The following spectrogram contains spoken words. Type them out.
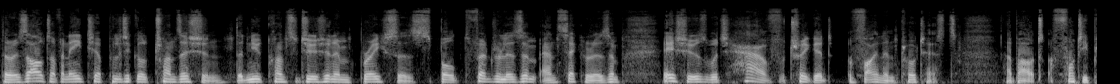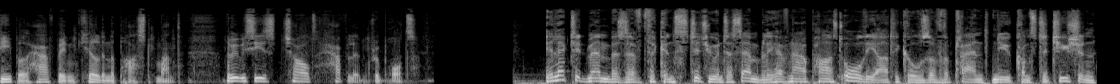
The result of an eight year political transition, the new constitution embraces both federalism and secularism, issues which have triggered violent protests. About 40 people have been killed in the past month. The BBC's Charles Haviland reports. Elected members of the Constituent Assembly have now passed all the articles of the planned new constitution,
